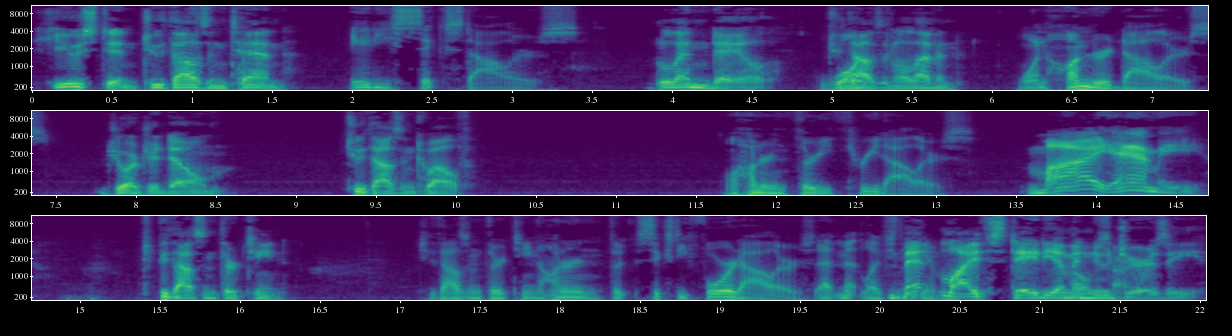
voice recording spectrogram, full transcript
Houston, 2010. $86. Glendale, 2011. $100. Georgia Dome, 2012. $133. Miami, 2013. 2013, $164 at MetLife Stadium. MetLife Stadium in Oh, New sorry. Jersey,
